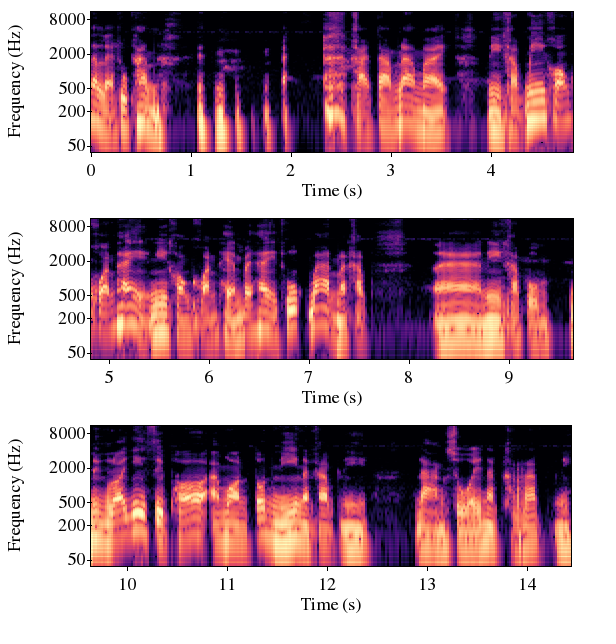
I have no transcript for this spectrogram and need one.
นั่นแหละทุกท่าน ขายตามหน้าไม้นี่ครับ มีของขวัญให้มีของขวัญแถมไปให้ทุกบ้านนะครับอ่านี่ครับผมหนึ่งร้อยี่สิบพออมรต้นนี้นะครับ นี่ด่างสวยนะครับ นี่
